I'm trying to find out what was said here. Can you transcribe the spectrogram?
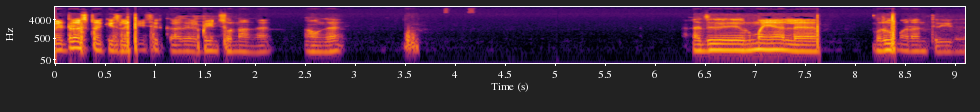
மெட்ராஸ் டாக்கீஸ்ல பேசியிருக்காரு அப்படின்னு சொன்னாங்க அவங்க. அது உண்மையா இல்ல ரூமரான்னு தெரியல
